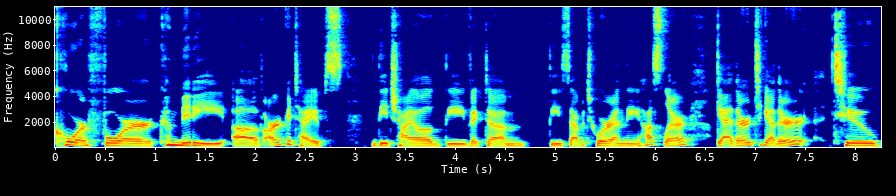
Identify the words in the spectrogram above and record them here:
core four committee of archetypes, the child, the victim, the saboteur and the hustler gather together to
